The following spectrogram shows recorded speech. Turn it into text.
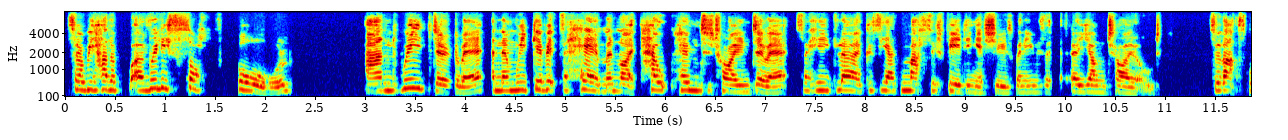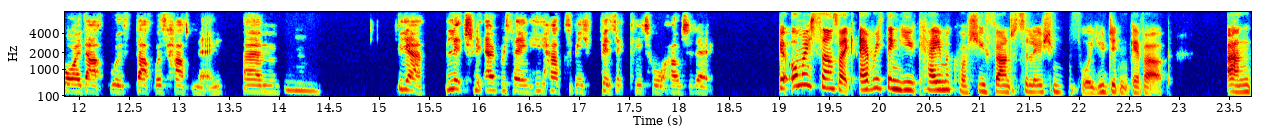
So we had a, a really soft ball and we do it and then we give it to him and like help him to try and do it. So he'd learn because he had massive feeding issues when he was a, a, young child so that's why that was that was happening um mm. yeah literally everything he had to be physically taught how to do it almost sounds like everything you came across you found a solution for you didn't give up and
